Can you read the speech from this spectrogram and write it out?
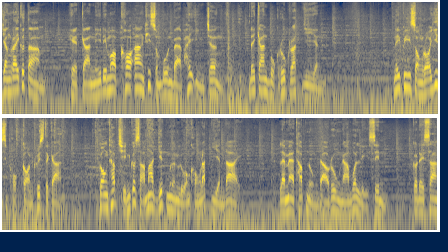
อย่างไรก็ตาม เหตุการณ์นี้ได้มอบข้ออ้างที่สมบูรณ์แบบให้อิงเจิ้งในการบุกรุกรัฐเยียน ในปี 226 ก่อนคริสตกาล กองทัพฉินก็สามารถยึดเมืองหลวงของรัฐเยียนได้ และแม่ทัพหนุ่มดาวรุ่งนามว่าหลี่ซินก็ได้สร้าง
